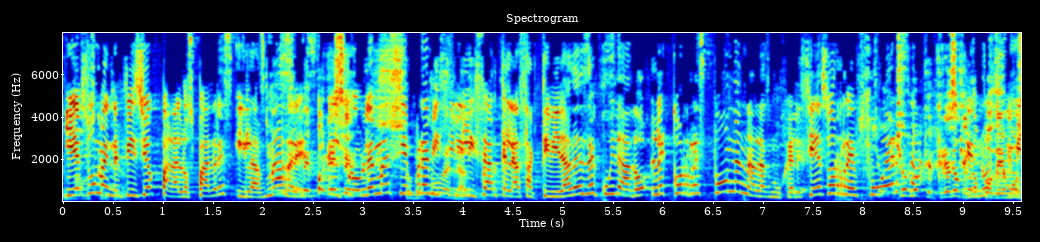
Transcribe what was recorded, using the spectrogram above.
y es un beneficio para los padres y las madres. parece- el problema es siempre visibilizar que las actividades de cuidado le corresponden a las mujeres y eso refuerza Yo, yo lo que creo es que, no, podemos,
